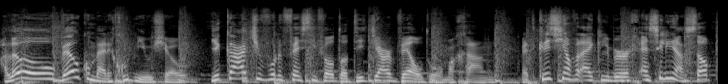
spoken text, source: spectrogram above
Hallo, welkom bij de Goed Nieuws Show. Je kaartje voor een festival dat dit jaar wel door mag gaan. Met Christian van Eikelenburg en Selina Stap.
